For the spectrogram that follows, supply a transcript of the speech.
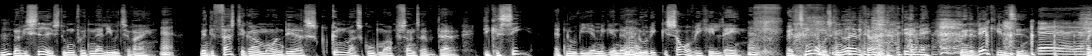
mm. når vi sidder i stuen, for den er lige ud til vejen. Ja. Men det første, jeg gør om morgenen, det er at skynde mig at skrue dem op, sådan så der, de kan se, at nu er vi hjemme igen, eller ja. nu er vi ikke, sover vi ikke hele dagen. Ja. Og jeg tænker måske noget af det kan også, det der med, man er væk hele tiden. Ja, ja, ja. Og,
